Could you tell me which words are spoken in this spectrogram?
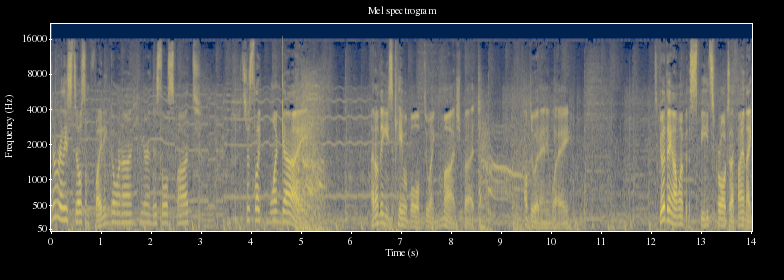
Is there really still some fighting going on here in this little spot? It's just like one guy. I don't think he's capable of doing much, but I'll do it anyway. It's a good thing I went with the speed scroll because I find like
